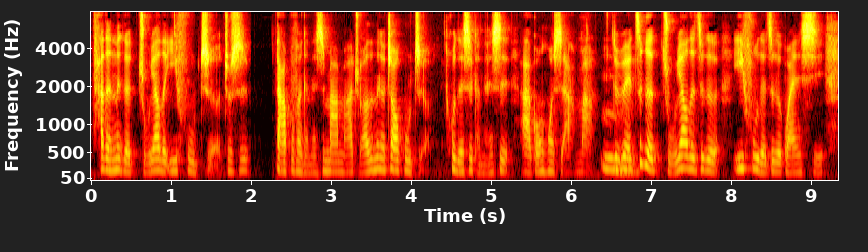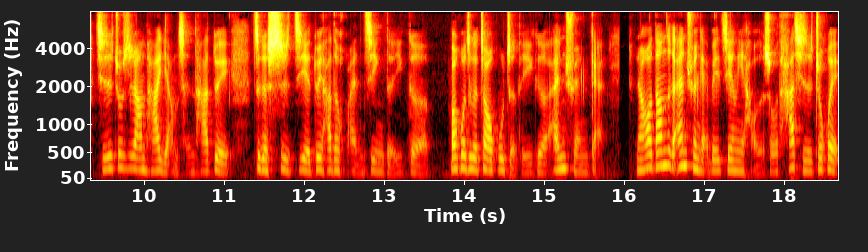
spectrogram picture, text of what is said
他的那个主要的依附者，就是大部分可能是妈妈，主要的那个照顾者，或者是可能是阿公或是阿妈，嗯对不对？这个主要的这个依附的这个关系，其实就是让他养成他对这个世界、对他的环境的一个，包括这个照顾者的一个安全感。然后，当这个安全感被建立好的时候，他其实就会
